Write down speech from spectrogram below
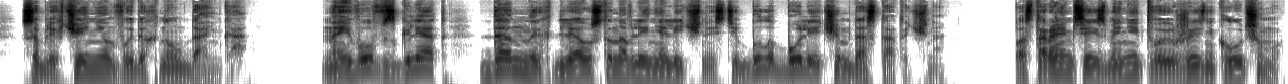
— с облегчением выдохнул Данька. На его взгляд, данных для установления личности было более чем достаточно. «Постараемся изменить твою жизнь к лучшему.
